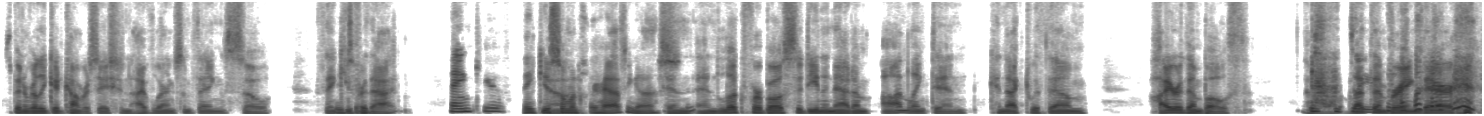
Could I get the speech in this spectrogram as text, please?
it's been a really good conversation. I've learned some things. So, thank Me you for that. thank you thank you so much for having us And and look for both Sadine and Adam on LinkedIn. Connect with them. Hire them both. Uh, let them bring their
